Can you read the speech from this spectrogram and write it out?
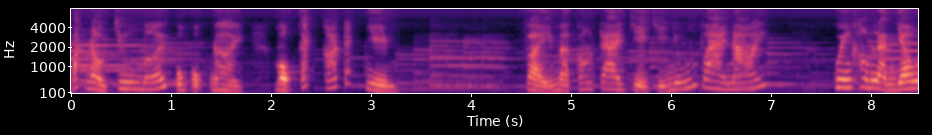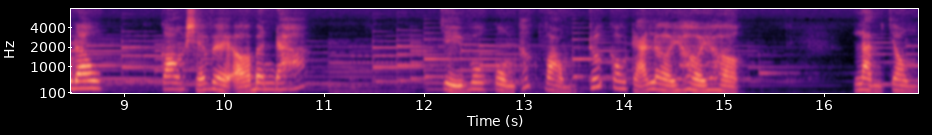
bắt đầu chương mới của cuộc đời một cách có trách nhiệm. Vậy mà con trai chị chỉ nhún vai nói, quyên không làm dâu đâu, con sẽ về ở bên đó. Chị vô cùng thất vọng trước câu trả lời hời hợt. Làm chồng,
